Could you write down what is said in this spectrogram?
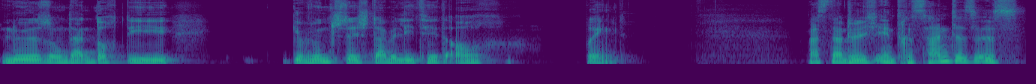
Lösung dann doch die gewünschte Stabilität auch bringt. Was natürlich interessant ist, ist,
